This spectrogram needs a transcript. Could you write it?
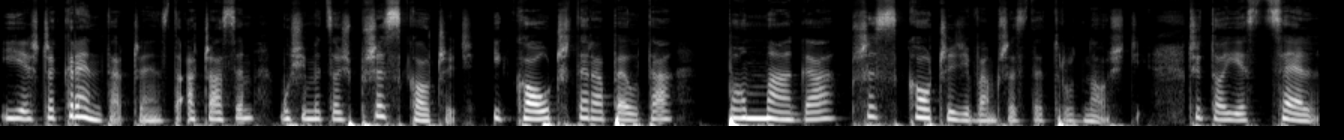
i jeszcze kręta często, a czasem musimy coś przeskoczyć. I coach, terapeuta pomaga przeskoczyć Wam przez te trudności. Czy to jest cel,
